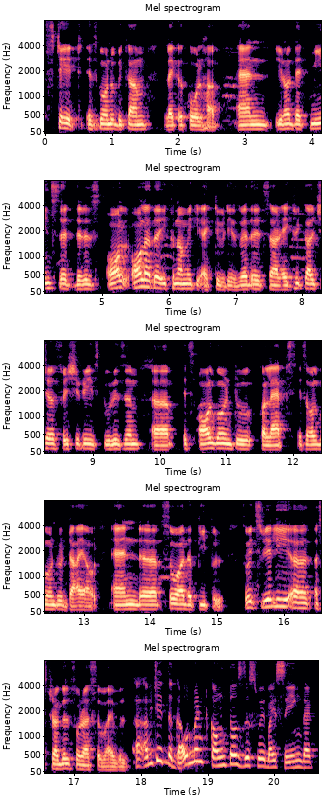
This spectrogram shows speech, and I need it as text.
state is going to become like a coal hub. And you know that means that there is all all other economic activities whether it's our agriculture fisheries tourism uh, it's all going to collapse. It's all going to die out. And uh, so are the people so it's really a, a struggle for our survival. Uh, Abhijit, the government counters this way by saying that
